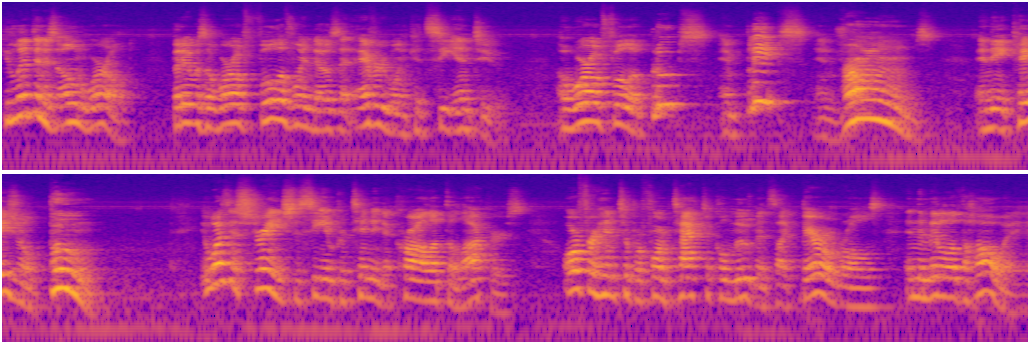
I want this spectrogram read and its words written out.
He lived in his own world, but it was a world full of windows that everyone could see into. A world full of bloops and bleeps and vrooms and the occasional boom. It wasn't strange to see him pretending to crawl up the lockers, or for him to perform tactical movements like barrel rolls in the middle of the hallway.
